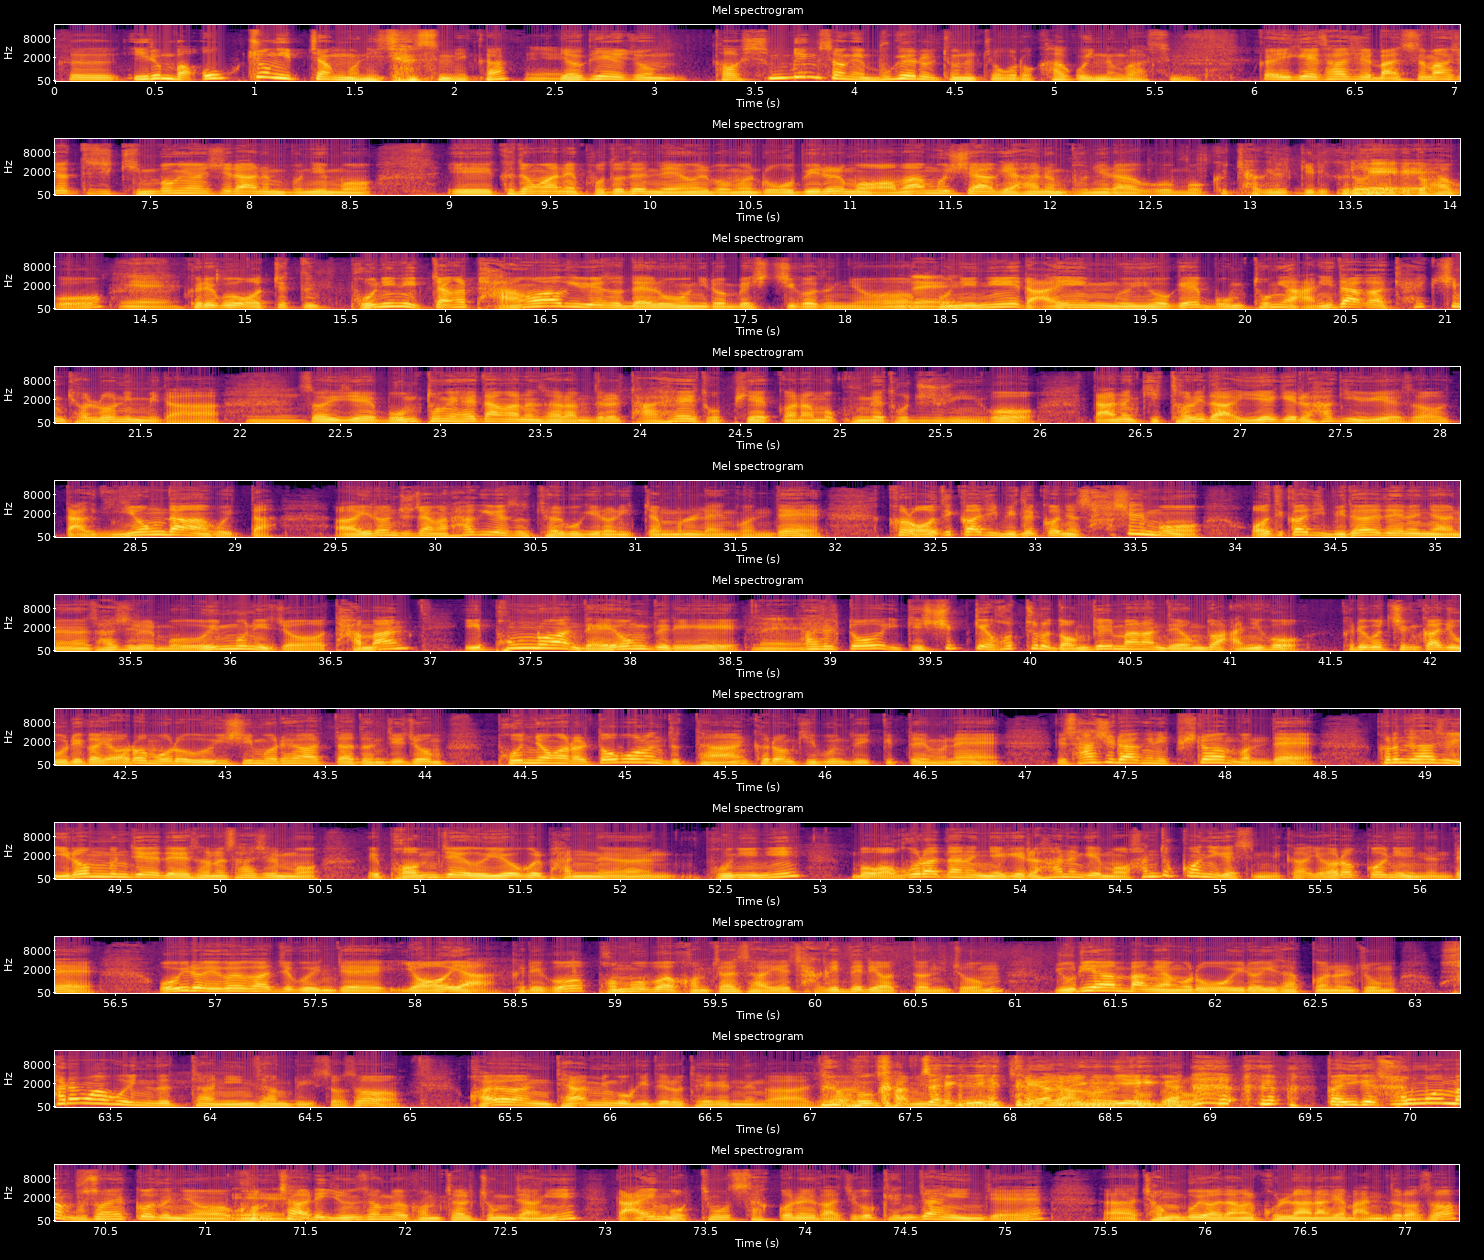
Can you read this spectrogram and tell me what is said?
그 이른바 옥중 입장문 있지 않습니까? 예. 여기에 좀 더 신빙성에 무게를 두는 쪽으로 가고 있는 것 같습니다. 그러니까 이게 사실 말씀하셨듯이 김봉현 씨라는 분이 뭐 이 그동안에 보도된 내용을 보면 로비를 뭐 어마무시하게 하는 분이라고 뭐 그 자기들끼리 그런 예. 얘기도 하고 예. 그리고 어쨌든 본인 입장을 방어하기 위해서 내려온 이런 메시지거든요. 네. 본인이 라임 의혹의 몸통이 아니다가 핵심 결론입니다. 음. 그래서 이제 몸통에 해당하는 사람들을 다 해외 도피했거나 뭐 국내 도주 중이고 나는 깃털이다 이 얘기를 하기 위해서 딱 이용당하고 있다. 아, 이런 주장 을 하기 위해서 결국 이런 입장문을 낸 건데 그걸 어디까지 믿을 거냐 사실 뭐 어디까지 믿어야 되느냐는 사실 뭐 의문이죠. 다만 이 폭로한 내용들이 네. 사실 또 이렇게 쉽게 허투루 넘길 만한 내용도 아니고 그리고 지금까지 우리가 여러모로 의심을 해왔다든지 좀 본 영화를 떠보는 듯한 그런 기분도 있기 때문에 사실 확인이 필요한 건데 그런데 사실 이런 문제에 대해서는 사실 뭐이 범죄 의혹을 받는 본인이 뭐 억울하다는 얘기를 하는 게 뭐 한두 건이겠습니까? 여러 건이 있는데 오히려 이걸 가지고 이제 여야 그리고 법무부와 검찰 사이에 자기들이 어떤 좀 유리한 방향으로 오히려 이 사건을 좀 활용하고 있는 듯한 인상도 있어서 과연 대한민국 이대로 되겠는가? 제가 뭐 갑자기 대한민국 얘기가. 그러니까 이게 소문만 무성했거든요. 예. 검찰 이 윤석열 검찰총장이 라임 옵티머스 사건을 가지고 굉장히 이제 어, 정부 여당을 곤란하게 만들어서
